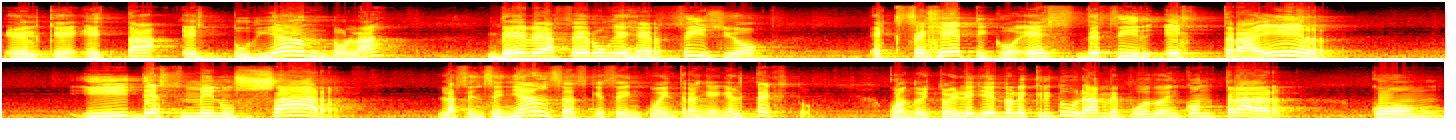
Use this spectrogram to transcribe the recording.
el que está estudiándola debe hacer un ejercicio exegético, es decir, extraer y desmenuzar las enseñanzas que se encuentran en el texto. Cuando estoy leyendo la escritura me puedo encontrar con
